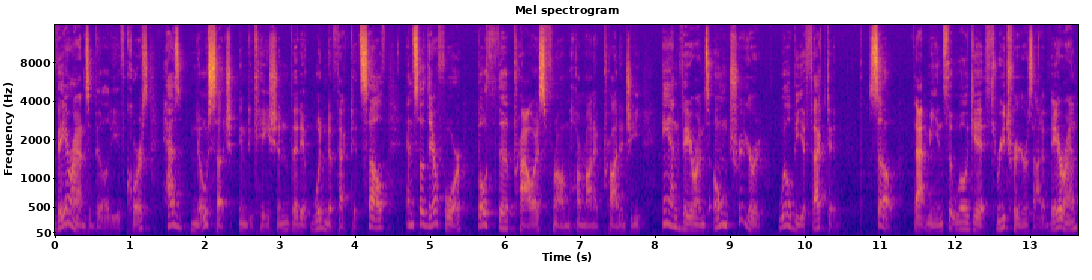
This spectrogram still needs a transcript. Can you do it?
Veyran's ability, of course, has no such indication that it wouldn't affect itself, and so therefore, both the prowess from Harmonic Prodigy and Veyran's own trigger will be affected. So, that means that we'll get three triggers out of Veyran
